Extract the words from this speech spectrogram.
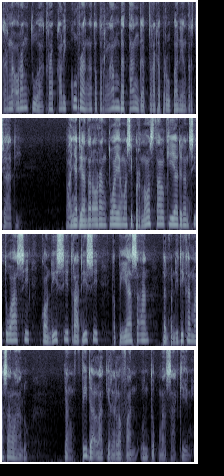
karena orang tua kerap kali kurang atau terlambat tanggap terhadap perubahan yang terjadi. Banyak di antara orang tua yang masih bernostalgia dengan situasi, kondisi, tradisi, kebiasaan, dan pendidikan masa lalu yang tidak lagi relevan untuk masa kini.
